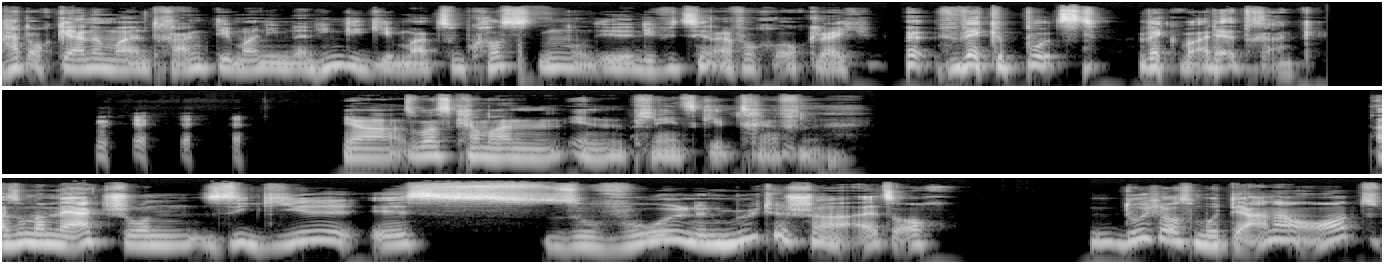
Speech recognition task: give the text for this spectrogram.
Hat auch gerne mal einen Trank, den man ihm dann hingegeben hat, zum Kosten und identifizieren einfach auch gleich weggeputzt. Weg war der Trank. ja, sowas kann man in Planescape treffen. Also man merkt schon, Sigil ist sowohl ein mythischer als auch ein durchaus moderner Ort.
